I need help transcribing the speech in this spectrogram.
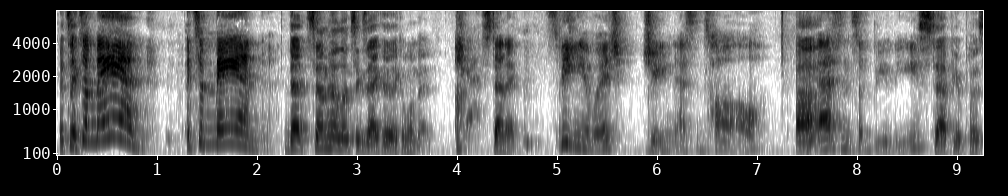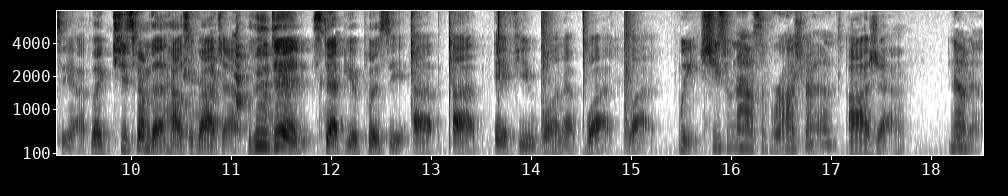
it's like It's a man. It's a man. that somehow looks exactly like a woman. Yeah. Stunning. Speaking of which, Jaida Essence Hall, Ah. the essence of beauty. Step your pussy up. Like she's from the House of Raja. Who did step your pussy up, up if you wanna what, what? Wait, she's from the House of Raja? Aja. No, no.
